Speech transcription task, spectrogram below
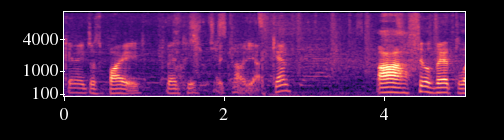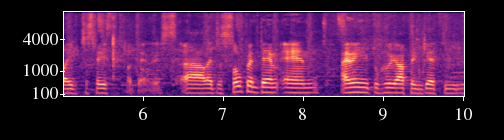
can I just buy 20 right now yeah I can Ah, feel bad like just waste but anyways. Uh, let's just open them and I really need to hurry up and get the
